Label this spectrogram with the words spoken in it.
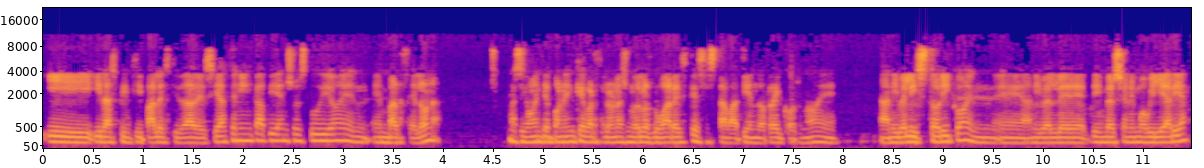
y, y, las principales ciudades. Y hacen hincapié en su estudio en, en, Barcelona. Básicamente ponen que Barcelona es uno de los lugares que se está batiendo récords, ¿no? Eh, a nivel histórico, en, eh, a nivel de, de, inversión inmobiliaria.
